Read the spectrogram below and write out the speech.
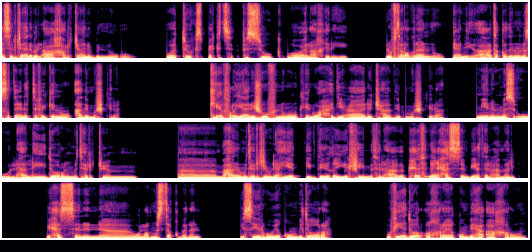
بس الجانب الآخر جانب إنه what to expect في السوق وهو إلى آخره. لو افترضنا إنه يعني أعتقد إنه نستطيع نتفق إنه هذه مشكلة. كيف ريان يشوف إنه ممكن الواحد يعالج هذه المشكلة؟ مين المسؤول؟ هل هي دور المترجم؟ هل المترجم له يد يقدر يغير شيء مثل هذا بحيث إنه يحسن بيئة العمل يحسن إن والله مستقبلا يصير هو يقوم بدوره وفي أدوار أخرى يقوم بها آخرون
